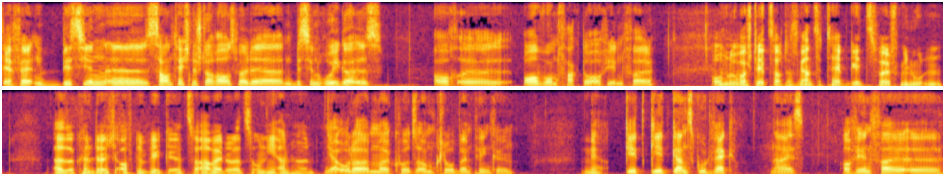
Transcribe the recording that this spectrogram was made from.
Der fällt ein bisschen äh, soundtechnisch da raus, weil der ein bisschen ruhiger ist. Auch äh, Ohrwurm-Faktor auf jeden Fall. Oben drüber steht's auch, das ganze Tape geht zwölf Minuten. Also könnt ihr euch auf dem Weg äh, zur Arbeit oder zur Uni anhören. Ja, oder mal kurz auf dem Klo beim Pinkeln. Ja. Geht, geht ganz gut weg. Nice. Auf jeden Fall,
